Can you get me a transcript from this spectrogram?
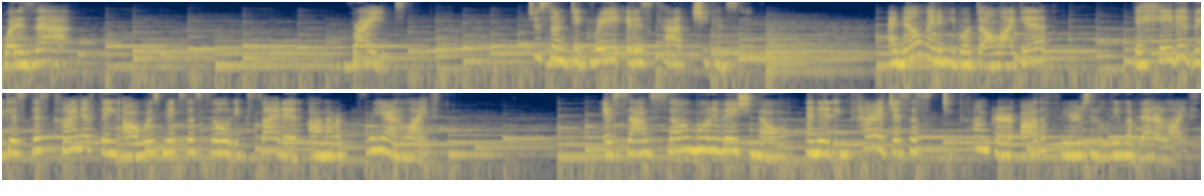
What is that? Right. To some degree, it is called chicken soup. I know many people don't like it. They hate it because this kind of thing always makes us feel excited on our career and life. It sounds so motivational and it encourages us to conquer all the fears and live a better life.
